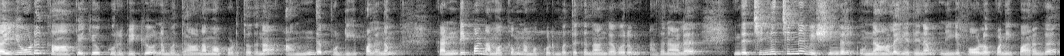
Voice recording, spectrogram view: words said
கையோடு காக்கைக்கோ குருவிக்கோ நம்ம தானமாக கொடுத்ததுன்னா அந்த புண்ணிய பலனும் கண்டிப்பாக நமக்கும் நம்ம குடும்பத்துக்கு தாங்க வரும். அதனால் இந்த சின்ன சின்ன விஷயங்கள் நாளைய தினம் நீங்கள் ஃபாலோ பண்ணி பாருங்கள்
